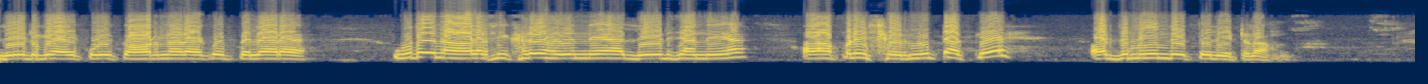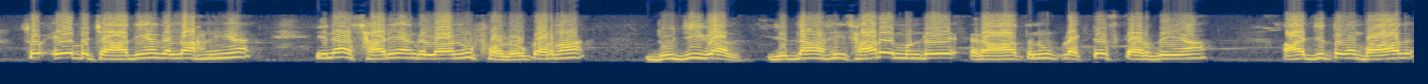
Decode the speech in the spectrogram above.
ਲੇਟ ਗਏ, ਕੋਈ ਕਾਰਨਰ ਹੈ, ਕੋਈ ਪਿਲਰ ਹੈ, ਉਹਦੇ ਨਾਲ ਅਸੀਂ ਖੜੇ ਹੋ ਜੰਨੇ ਆ ਲੇਟ ਜਾਂਦੇ ਆ ਆਪਣੇ ਸਿਰ ਨੂੰ ਢੱਕ ਕੇ ਔਰ ਜ਼ਮੀਨ ਦੇ ਉੱਤੇ ਲੇਟਣਾ ਹੁੰਦਾ। ਸੋ ਇਹ ਬਚਾਅ ਦੀਆਂ ਗੱਲਾਂ ਹੁੰਦੀਆਂ, ਇਹਨਾਂ ਸਾਰੀਆਂ ਗੱਲਾਂ ਨੂੰ ਫੋਲੋ ਕਰਨਾ ਦੂਜੀ ਗੱਲ, ਜਿੱਦਾਂ ਅਸੀਂ ਸਾਰੇ ਮੁੰਡੇ ਰਾਤ ਨੂੰ ਪ੍ਰੈਕਟਿਸ ਕਰਦੇ ਆ ਅੱਜ ਤੋਂ ਬਾਅਦ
